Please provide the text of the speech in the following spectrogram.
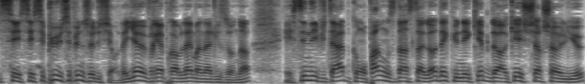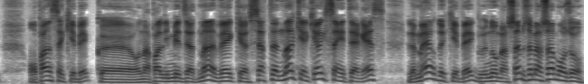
c'est c'est plus c'est plus une solution. Là, il y a un vrai problème en Arizona et c'est inévitable qu'on pense dans ce temps-là dès qu'une équipe de hockey cherche un lieu, on pense à Québec. Euh, on en parle immédiatement avec euh, certainement quelqu'un qui s'intéresse, le maire de Québec, Bruno Marchand. Monsieur Marchand, bonjour.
